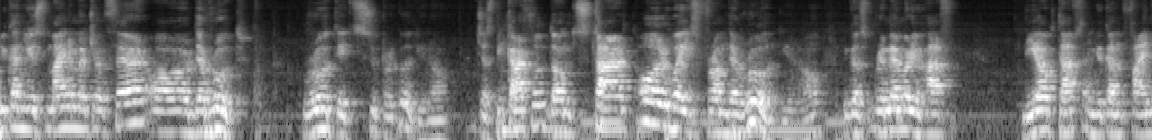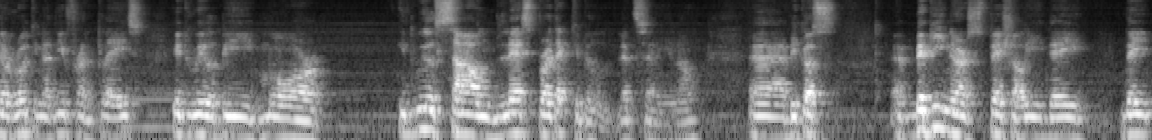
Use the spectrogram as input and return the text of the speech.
you can use minor major third or the root. Root it's super good you know. Just be careful don't start always from the root you know because remember you have the octaves and you can find the root in a different place. It will be more it will sound less predictable let's say you know. Uh, because beginners especially they they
